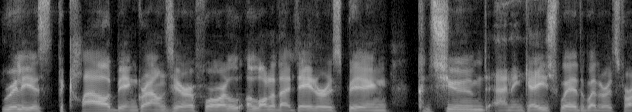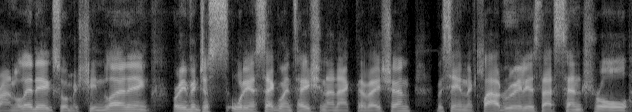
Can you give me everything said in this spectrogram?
really is the cloud being ground zero for a lot of that data is being consumed and engaged with, whether it's for analytics or machine learning, or even just audience segmentation and activation. We're seeing the cloud really as that central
